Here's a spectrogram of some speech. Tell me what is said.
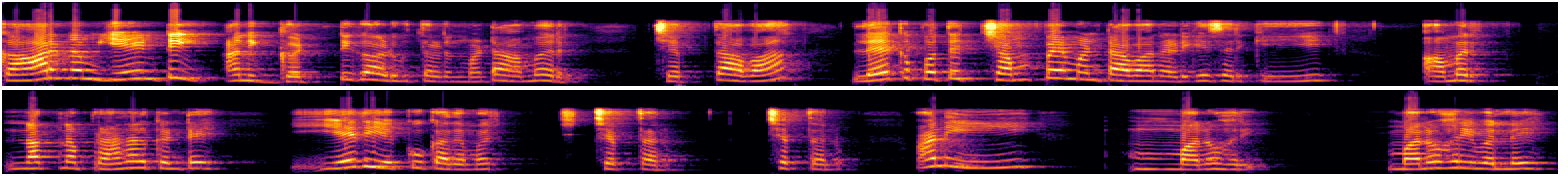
కారణం ఏంటి అని గట్టిగా అడుగుతాడనమాట అమర్. చెప్తావా? లేకపోతే చంపేయమంటావా? అని అడిగేసరికి అమర్ నాకు నా ప్రాణాల కంటే ఏది ఎక్కువ కదా అమర్. చెప్తాను చెప్తాను. అని మనోహరి మనోహరి వల్లే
